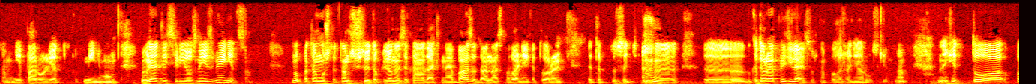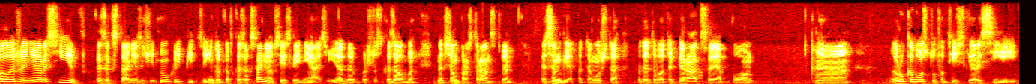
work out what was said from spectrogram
там, не пару лет как минимум, вряд ли серьезно изменится – ну, потому что там существует определенная законодательная база, да, на основании которой это, э, которая определяет, собственно, положение русских, да, значит, то положение России в Казахстане значительно укрепится. И не только в Казахстане, а во всей Средней Азии. Я даже сказал бы на всем пространстве СНГ, потому что вот эта вот операция по э, руководству фактически Россией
